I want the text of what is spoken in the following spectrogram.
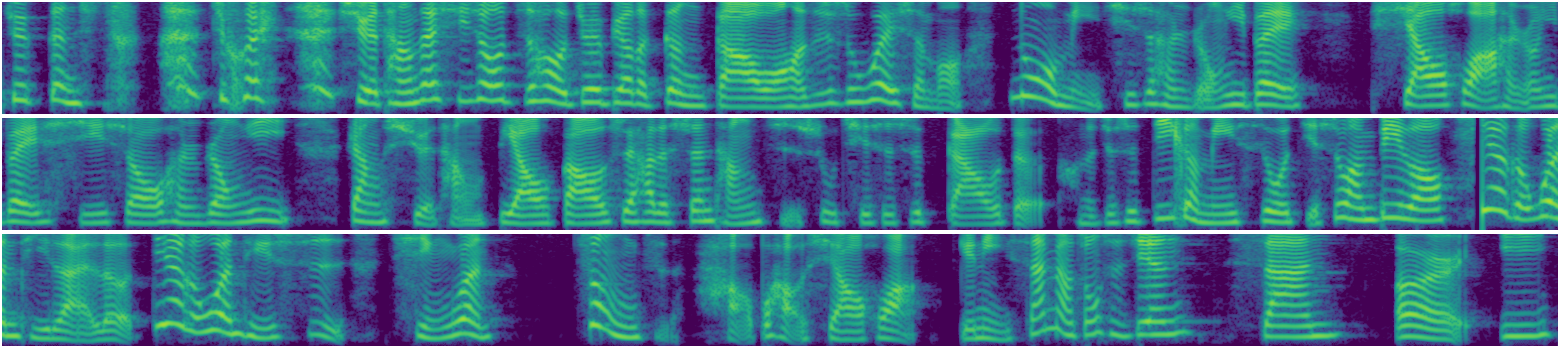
就更就会 血糖在吸收之后就会飙得更高哦，这就是为什么糯米其实很容易被消化，很容易被吸收，很容易让血糖飙高，所以它的升糖指数其实是高的。那就是第一个迷思，我解释完毕喽。第二个问题来了，第二个问题是，请问粽子好不好消化？给你三秒钟时间，三二一，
